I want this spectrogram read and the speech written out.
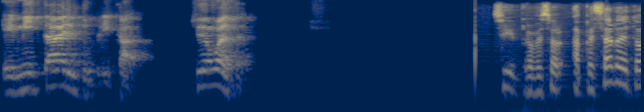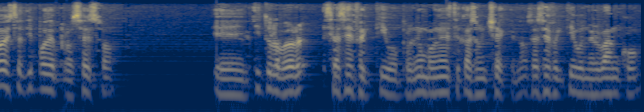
emita el duplicado. ¿Sí, don Walter? Sí, profesor, a pesar de todo este tipo de proceso, el título valor se hace efectivo, por ejemplo, en este caso un cheque, ¿no? Se hace efectivo en el banco.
